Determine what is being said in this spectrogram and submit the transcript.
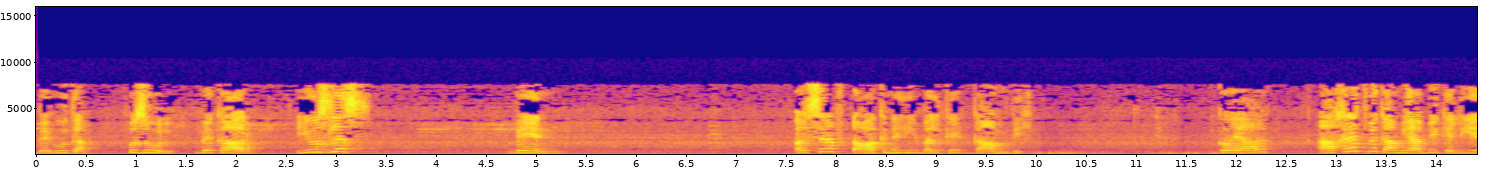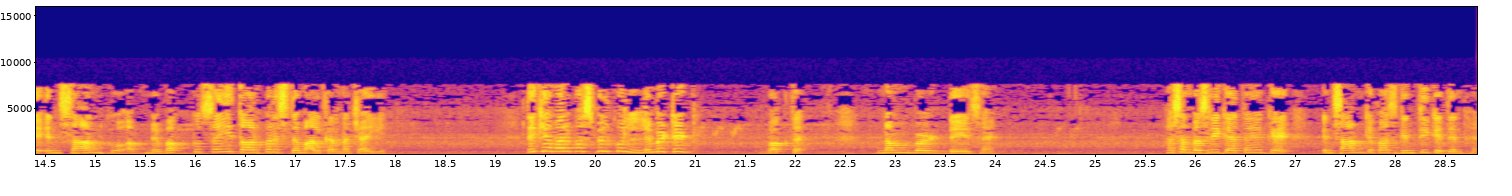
بےحدا فضول، بیکار۔ یوز لیس وین اور صرف ٹاک نہیں بلکہ کام بھی۔ گویا آخرت میں کامیابی کے لیے انسان کو اپنے وقت کو صحیح طور پر استعمال کرنا چاہیے۔ دیکھیے ہمارے پاس بالکل لمیٹڈ وقت ہے۔ نمبر ڈیز ہیں۔ حسن بصری کہتے ہیں کہ انسان کے پاس گنتی کے دن ہے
